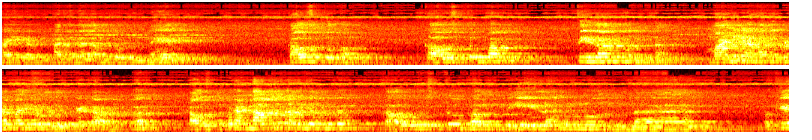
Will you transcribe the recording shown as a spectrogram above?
കൈകൾ കരതലം തൊടുന്നേ കൗസ്തുഭം. കൗസ്തുഭം തിളങ്ങുന്ന മണിയാണ് ഇവിടെ വരികയുള്ളൂ കേട്ടോ? ഇപ്പൊ കൗസ്തുഭ രണ്ടാമത് കാണിക്കാം നമുക്ക്. കൗസ്തുഭം തിളങ്ങുന്ന ഓക്കെ?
